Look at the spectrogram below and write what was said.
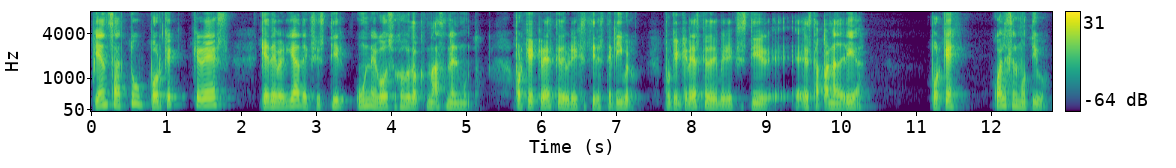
Piensa tú, ¿por qué crees que debería de existir un negocio hot dogs más en el mundo? ¿Por qué crees que debería existir este libro? ¿Por qué crees que debería existir eh, esta panadería? ¿Por qué? ¿Cuál es el motivo?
